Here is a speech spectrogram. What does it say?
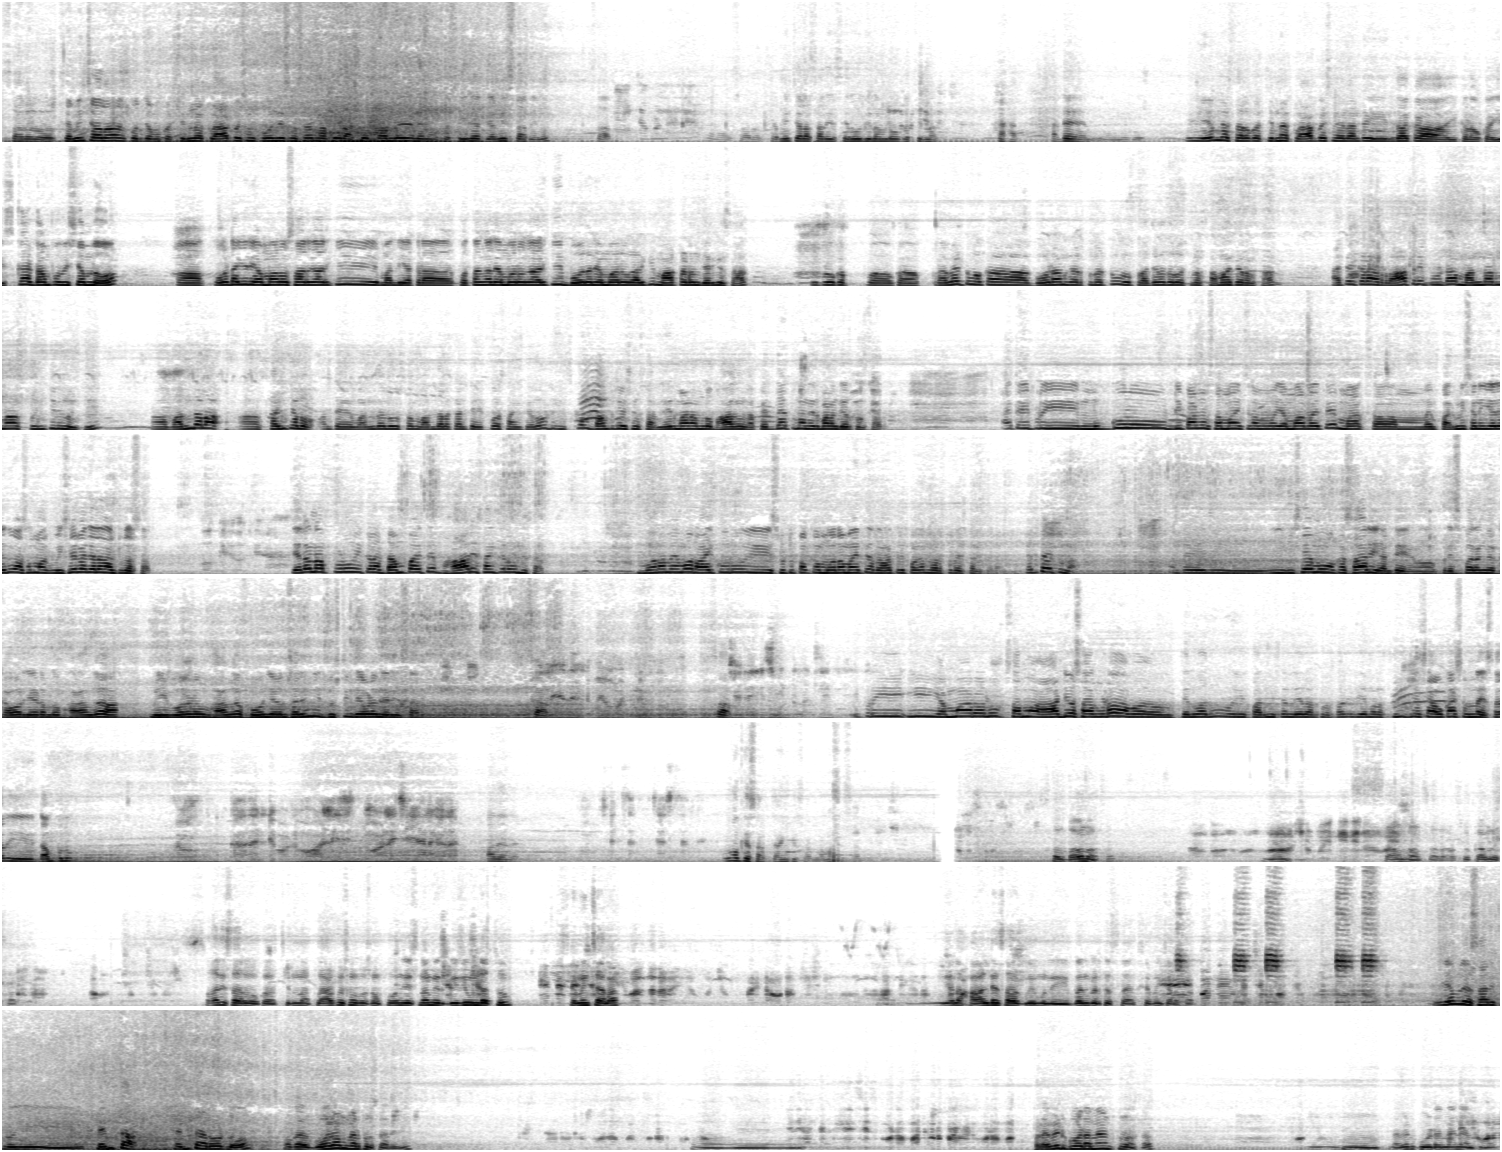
సార్ క్షమించాలా? కొంచెం ఒక చిన్న క్లారిఫికేషన్ ఫోన్ చేసిన సార్ నా పేరు అశోక్ కాంబ్లే నేను ఒక సీనియర్ జర్నలిస్ట్ సార్ నేను. సార్ సార్ క్షమించాలా సార్ ఈ సెలవు దినంలో ఒక చిన్న అంటే ఇది ఏం లేదు సార్ ఒక చిన్న క్లారిఫికేషన్ ఏంటంటే ఇందాక ఇక్కడ ఒక ఇసుక డంప్ విషయంలో కోటగిరి ఎంఆర్ఓ సార్ గారికి మళ్ళీ అక్కడ కొత్తంగల్ ఎంఆర్ఓ గారికి బోధన ఎంఆర్ఓ గారికి మాట్లాడడం జరిగింది సార్. ఇప్పుడు ఒక ఒక ప్రైవేట్ ఒక గోడౌన్ కడుతున్నట్టు ప్రజల ద్వారా వచ్చిన సమాచారం సార్. అయితే ఇక్కడ రాత్రి పూట మందర్న సుంకిని నుంచి వందల సంఖ్యలో అంటే వందలు సం- వందల కంటే ఎక్కువ సంఖ్యలో ఇసుకలు డంప్ చేసింది సార్. నిర్మాణంలో భాగంగా పెద్ద ఎత్తున నిర్మాణం జరుగుతుంది సార్. అయితే ఇప్పుడు ఈ ముగ్గురు డిపార్ట్మెంట్ సంబంధించిన ఎంఆర్లు అయితే మాకు మేము పర్మిషన్ ఇవ్వలేదు అసలు మాకు విషయమే తెలియదు అంటున్నారు సార్. తెలియనప్పుడు ఇక్కడ డంప్ అయితే భారీ సంఖ్యలో ఉంది సార్. మొరమేమో రాయకూరు ఈ చుట్టుపక్కల మొరం అయితే రాత్రి పగలు సార్ ఇక్కడ. ఎంత అవుతున్నా అంటే ఇది ఈ విషయము ఒకసారి అంటే ప్రెస్ పరంగా కవర్ చేయడంలో భాగంగా మీ వివరణ భాగంగా ఫోన్ చేయడం సరే మీ దృష్టికి తేవడం జరిగింది సార్. సార్. సార్. ఇప్పుడు ఈ ఈ ఎంఆర్ఓలు సమ్ ఆడియో సార్ కూడా తెలియదు ఈ పర్మిషన్ లేదు అంటున్నారు సార్. ఇది ఏమైనా సీజ్ చేసే అవకాశం ఉన్నాయి సార్ ఈ డంపులు? అదే అదే. Okay sir thank you sir నమస్తే సార్. సార్ బాగున్నారు సార్? అవును sir sir sir. Sorry sir ఒక చిన్న క్లారిఫికేషన్ కోసం ఫోన్ చేసినా మీరు బిజీ ఉండొచ్చు క్షమించాలా? ఇలా హాలిడే సార్ మిమ్మల్ని ఇబ్బంది పెడితే సార్ క్షమించాలా సార్? ఏం లేదు సార్ ఇప్పుడు ఈ పెంట పెంట రోడ్లో ఒక గోదాం కడుతున్నారు సార్ ఇది ఆ, ఈ ప్రైవేట్ గోడమే అంటున్నాం సార్. ప్రైవేట్ గోడమే అంటున్నాం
